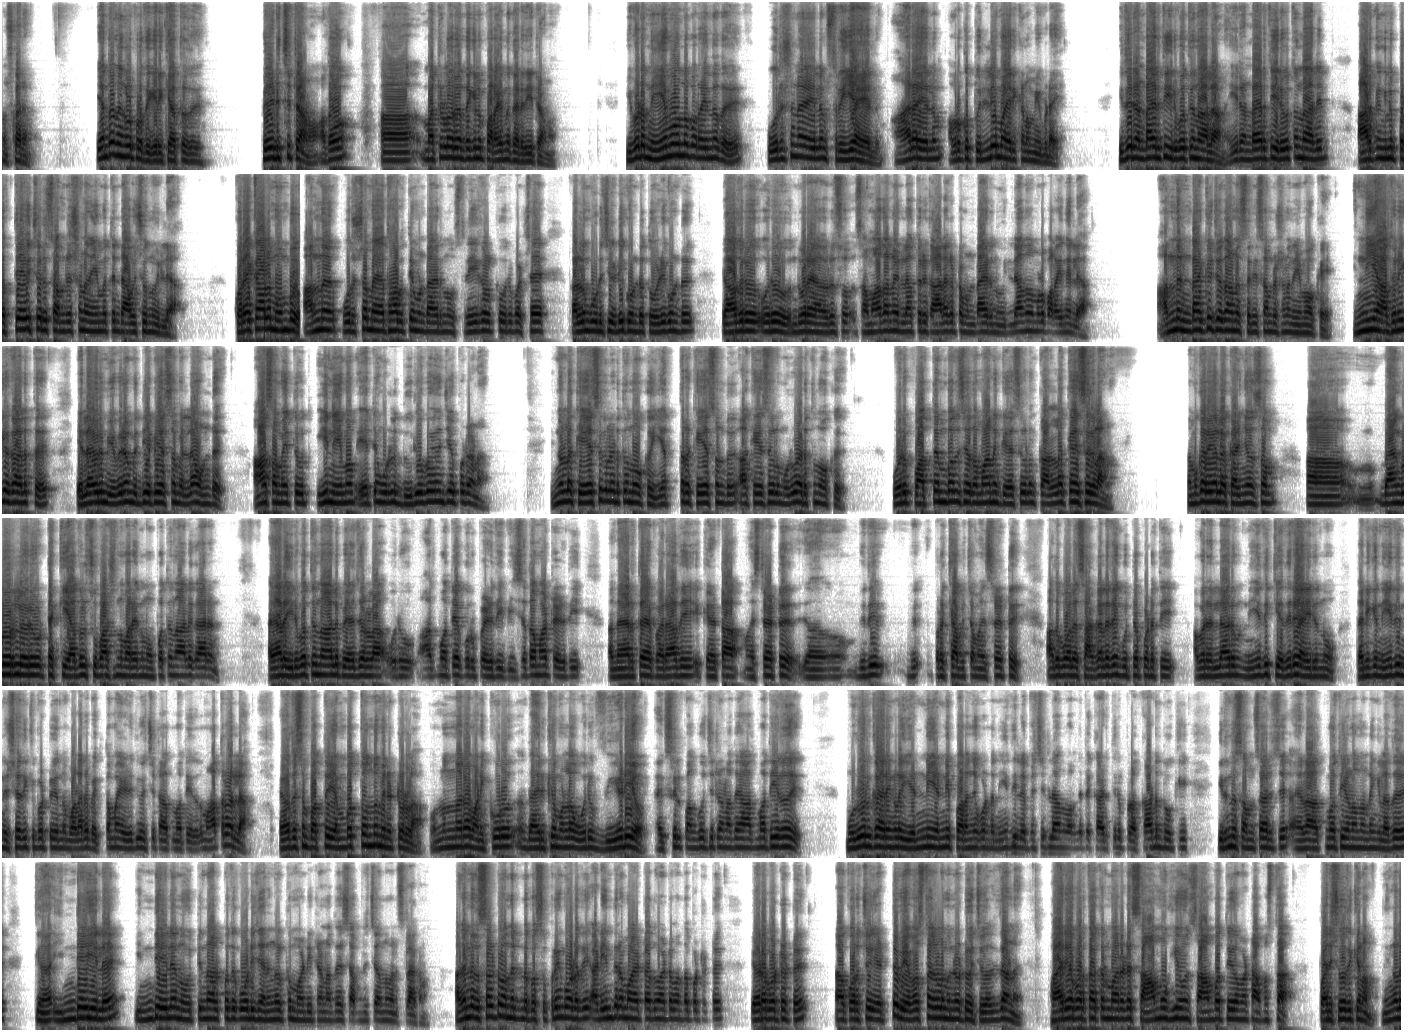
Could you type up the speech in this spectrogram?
നമസ്കാരം. എന്താ നിങ്ങൾ പ്രതികരിക്കാത്തത്? പേടിച്ചിട്ടാണോ? അതോ മറ്റുള്ളവർ എന്തെങ്കിലും പറയുന്നു കരുതിയിട്ടാണോ? ഇവിടെ നിയമം എന്ന് പറയുന്നത് പുരുഷനായാലും സ്ത്രീയായാലും ആരായാലും അവർക്ക് തുല്യമായിരിക്കണം ഇവിടെ. ഇത് രണ്ടായിരത്തി ഇരുപത്തിനാലാണ് ഈ രണ്ടായിരത്തി ഇരുപത്തിനാലിൽ ആർക്കെങ്കിലും പ്രത്യേകിച്ച് ഒരു സംരക്ഷണ നിയമത്തിന്റെ ആവശ്യമൊന്നുമില്ല. കുറെ കാലം മുമ്പ് അന്ന് പുരുഷ മേധാവിത്യം ഉണ്ടായിരുന്നു. സ്ത്രീകൾക്ക് ഒരു പക്ഷേ കള്ളും കുടിച്ച് ഇടികൊണ്ട് തൊഴി കൊണ്ട് യാതൊരു ഒരു എന്താ പറയാ ഒരു സമാധാനം ഇല്ലാത്തൊരു കാലഘട്ടം ഉണ്ടായിരുന്നു. ഇല്ലാന്ന് നമ്മൾ പറയുന്നില്ല. അന്ന് ഉണ്ടാക്കി വെച്ചതാണ് സ്ത്രീ സംരക്ഷണ നിയമമൊക്കെ. ഇന്ന് ഈ ആധുനിക കാലത്ത് എല്ലാവരും വിവരം വിദ്യാഭ്യാസം എല്ലാം ഉണ്ട്. ആ സമയത്ത് ഈ നിയമം ഏറ്റവും കൂടുതൽ ദുരുപയോഗം ചെയ്യപ്പെടുകയാണ്. ഇന്നുള്ള കേസുകൾ എടുത്തു നോക്ക്. എത്ര കേസുണ്ട്? ആ കേസുകൾ മുഴുവൻ എടുത്തു നോക്ക്. ഒരു പത്തൊമ്പത് ശതമാനം കേസുകളും കള്ളക്കേസുകളാണ്. നമുക്കറിയാലോ കഴിഞ്ഞ ദിവസം ബാംഗ്ലൂരിൽ ഒരു ടെക്കി അതുൽ സുഭാഷ് എന്ന് പറയുന്ന മുപ്പത്തിനാലുകാരൻ അയാൾ ഇരുപത്തിനാല് പേജുള്ള ഒരു ആത്മഹത്യാക്കുറിപ്പ് എഴുതി വിശദമായിട്ട് എഴുതി നേരത്തെ പരാതി കേട്ട മജിസ്ട്രേറ്റ് വിധി പ്രഖ്യാപിച്ച മജിസ്ട്രേറ്റ് അതുപോലെ സകലരെയും കുറ്റപ്പെടുത്തി അവരെല്ലാവരും നീതിക്കെതിരെയായിരുന്നു തനിക്ക് നീതി നിഷേധിക്കപ്പെട്ടു എന്ന് വളരെ വ്യക്തമായി എഴുതി വെച്ചിട്ട് ആത്മഹത്യ ചെയ്തത് മാത്രമല്ല ഏകദേശം പത്ത് എൺപത്തൊന്ന് മിനിറ്റുള്ള ഒന്നൊന്നര മണിക്കൂർ ദൈർഘ്യമുള്ള ഒരു വീഡിയോ എക്സിൽ പങ്കുവച്ചിട്ടാണ് അദ്ദേഹം ആത്മഹത്യ ചെയ്തത്. മുഴുവൻ കാര്യങ്ങൾ എണ്ണി എണ്ണി പറഞ്ഞുകൊണ്ട് നീതി ലഭിച്ചിട്ടില്ല എന്ന് പറഞ്ഞിട്ട് കഴുത്തിൽ പ്ലക്കാർഡും തൂക്കി ഇരുന്ന് സംസാരിച്ച് അയാൾ ആത്മഹത്യ ചെയ്യണമെന്നുണ്ടെങ്കിൽ അത് ഇന്ത്യയിലെ ഇന്ത്യയിലെ നൂറ്റി നാൽപ്പത് കോടി ജനങ്ങൾക്കും വേണ്ടിയിട്ടാണ് അത് ശബ്ദിച്ചതെന്ന് മനസ്സിലാക്കണം. അതിന്റെ റിസൾട്ട് വന്നിട്ടുണ്ട്. ഇപ്പൊ സുപ്രീം കോടതി അടിയന്തരമായിട്ട് അതുമായിട്ട് ബന്ധപ്പെട്ടിട്ട് ഇടപെട്ടിട്ട് കുറച്ച് എട്ട് വ്യവസ്ഥകൾ മുന്നോട്ട് വെച്ചു. ഇതാണ് ഭാര്യ ഭർത്താക്കന്മാരുടെ സാമൂഹികവും സാമ്പത്തികവുമായിട്ട് അവസ്ഥ പരിശോധിക്കണം. നിങ്ങൾ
